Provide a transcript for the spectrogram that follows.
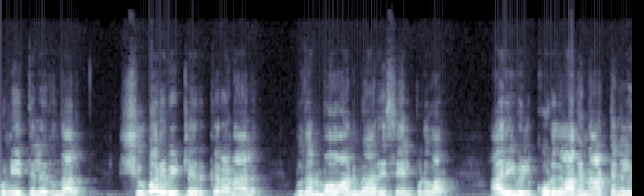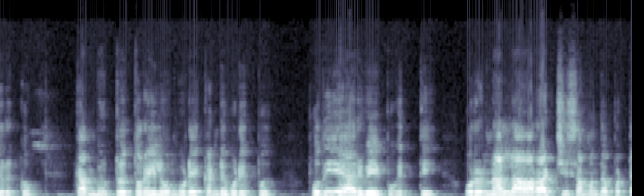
புண்ணியத்தில் இருந்தாலும் சுபர் வீட்டில் இருக்கிறனால புதன் பகவான் மாதிரி செயல்படுவார். அறிவில் கூடுதலாக நாட்டங்கள் இருக்கும். கம்ப்யூட்டர் துறையில் உங்களுடைய கண்டுபிடிப்பு புதிய அறிவை புகுத்தி ஒரு நல்ல ஆராய்ச்சி சம்பந்தப்பட்ட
